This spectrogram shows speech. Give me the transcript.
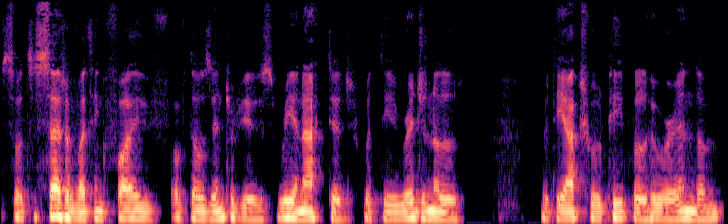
so it's a set of I think five of those interviews reenacted with the original, with the actual people who were in them,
